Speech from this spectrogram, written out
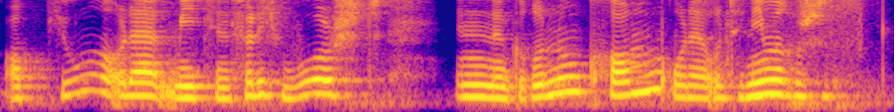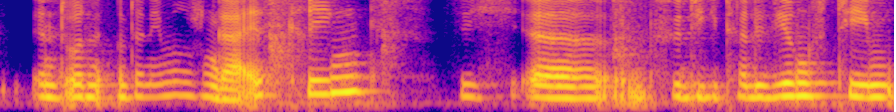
ob Junge oder Mädchen, völlig wurscht, in eine Gründung kommen oder unternehmerisches, unternehmerischen Geist kriegen, sich äh, für Digitalisierungsthemen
